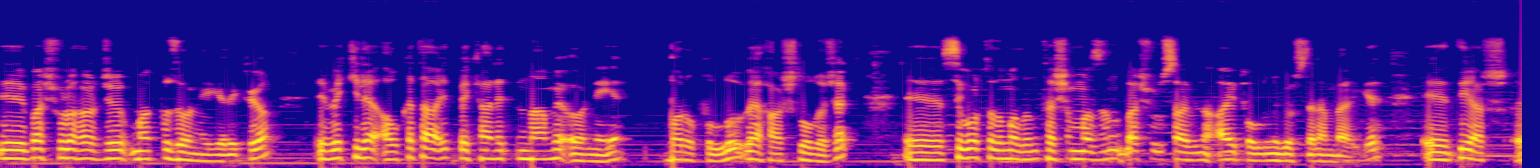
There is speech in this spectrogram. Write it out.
e, başvuru harcı makbuz örneği gerekiyor. E, vekile avukata ait vekaletname örneği baro pullu ve harçlı olacak. E, sigortalı malın taşınmazın başvuru sahibine ait olduğunu gösteren belge. E, diğer e,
